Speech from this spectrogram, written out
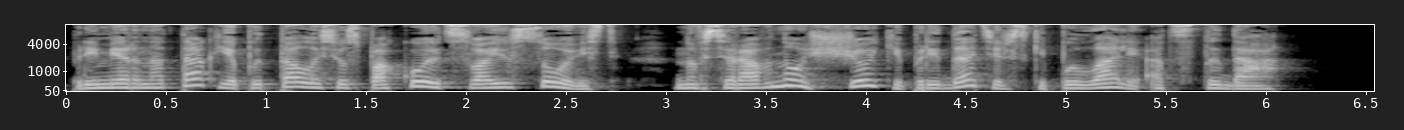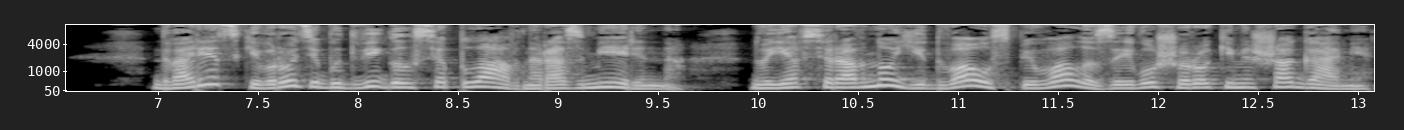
Примерно так я пыталась успокоить свою совесть, но все равно щеки предательски пылали от стыда. Дворецкий вроде бы двигался плавно, размеренно, но я все равно едва успевала за его широкими шагами.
